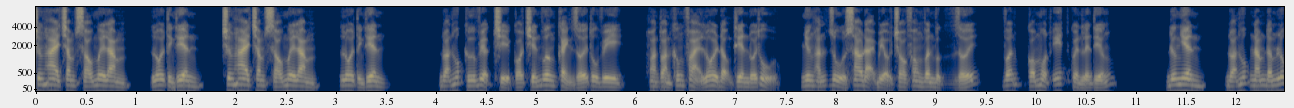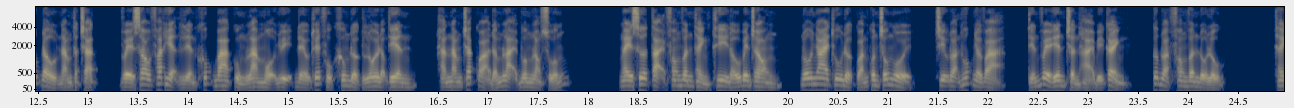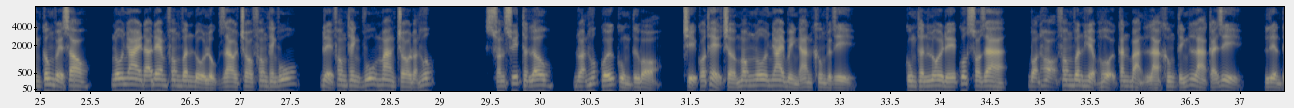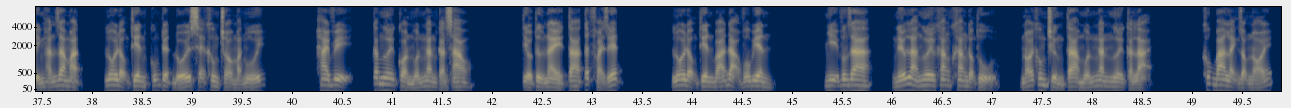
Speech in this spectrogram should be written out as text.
chương hai trăm sáu mươi lăm, lôi tình Thiên. chương hai trăm sáu mươi lăm, lôi tình Thiên. đoạn húc cứ việc chỉ có chiến vương cảnh giới tu vi, hoàn toàn không phải lôi động thiên đối thủ, nhưng hắn dù sao đại biểu cho phong vân vực giới, vẫn có một ít quyền lên tiếng đương nhiên, đoạn húc nắm đấm lúc đầu nắm thật chặt, về sau phát hiện liền khúc ba cùng lam mộ nhụy đều thuyết phục không được lôi động tiên hắn nắm chắc quả đấm lại buông lòng xuống ngày xưa tại phong vân thành thi đấu bên trong, nô nhai thu được quán quân chỗ ngồi, chịu đoạn húc nhờ vả, tiến về yên trần hải bí cảnh, cướp đoạt phong vân đồ lục thành công về sau, nô nhai đã đem phong vân đồ lục giao cho phong thanh vũ, để phong thanh vũ mang cho đoạn húc xoắn suýt thật lâu, đoạn húc cuối cùng từ bỏ, chỉ có thể chờ mong nô nhai bình an không việc gì. Cùng thần lôi đế quốc so ra, bọn họ phong vân hiệp hội căn bản là không tính là cái gì, liền tính hắn ra mặt, lôi động thiên cũng tuyệt đối sẽ không cho mặt mũi. Hai vị, các ngươi còn muốn ngăn cản sao? Tiểu tử này ta tất phải giết. Lôi động thiên bá đạo vô biên. Nhị vương gia, nếu là ngươi khăng khăng động thủ, nói không chừng ta muốn ngăn ngươi cả lại. Khúc ba lạnh giọng nói.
